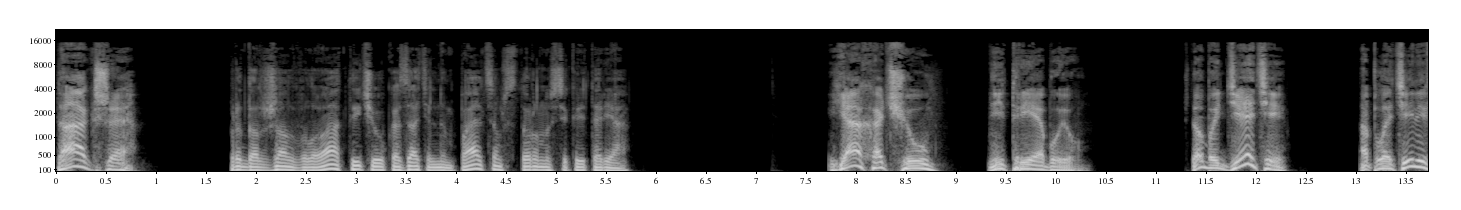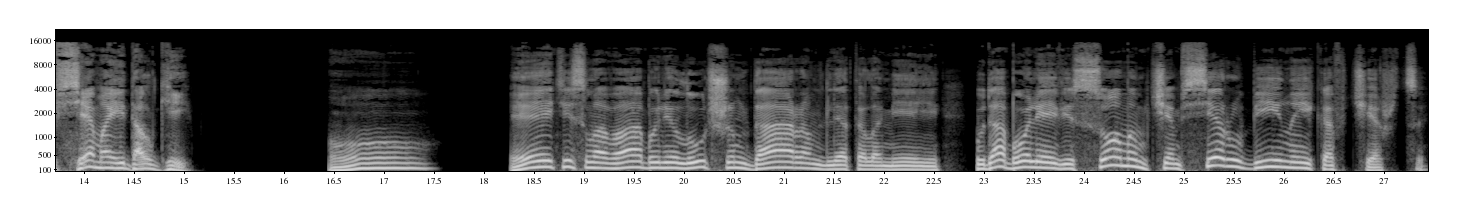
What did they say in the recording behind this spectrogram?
«Так же!» — продолжал Валуа, тыча указательным пальцем в сторону секретаря. «Я хочу и требую, чтобы дети оплатили все мои долги». О, эти слова были лучшим даром для Толомеи, куда более весомым, чем все рубины и ковчежцы.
